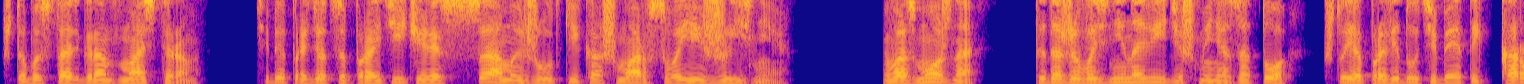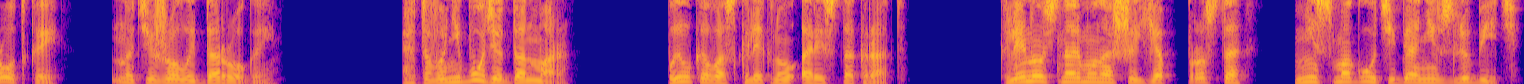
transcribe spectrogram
Чтобы стать грандмастером, тебе придется пройти через самый жуткий кошмар в своей жизни. Возможно, ты даже возненавидишь меня за то, что я проведу тебя этой короткой, но тяжелой дорогой. «Этого не будет, Данмар!» — пылко воскликнул аристократ. Клянусь на Альмунаши, я просто не смогу тебя не взлюбить.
